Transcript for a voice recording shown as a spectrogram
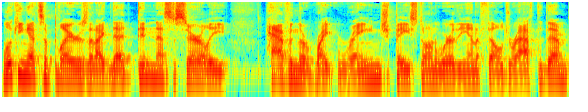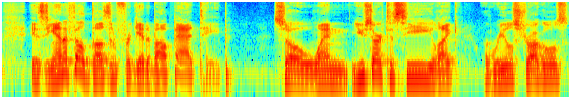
looking at some players that I didn't necessarily have in the right range based on where the NFL drafted them, is the NFL doesn't forget about bad tape. So when you start to see like real struggles,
